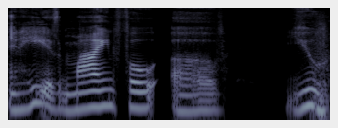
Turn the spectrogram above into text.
and He is mindful of you.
